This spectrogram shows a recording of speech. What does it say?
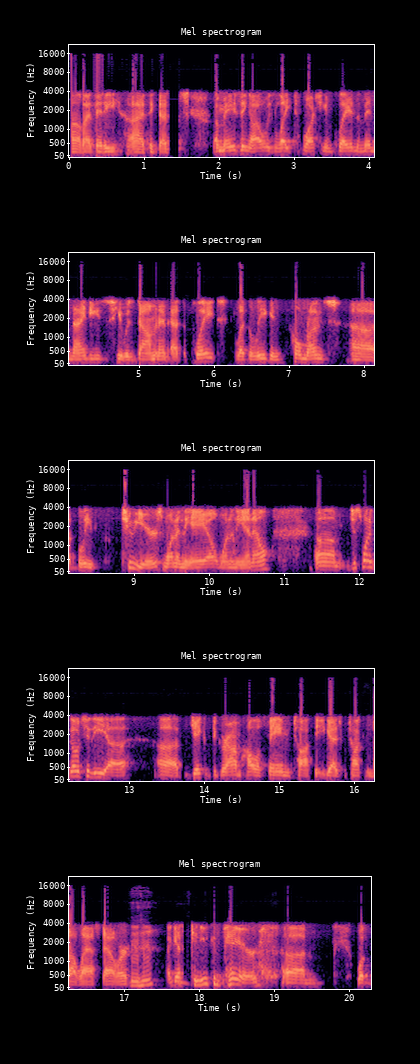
by Betty. I think that's amazing. I always liked watching him play in the mid 90s. He was dominant at the plate, led the league in home runs, uh, I believe, two years, one in the AL, one in the NL. Um, just want to go to the uh, uh, Jacob DeGrom Hall of Fame talk that you guys were talking about last hour. I guess can you compare um, what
